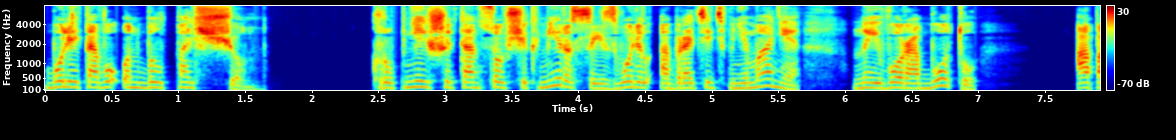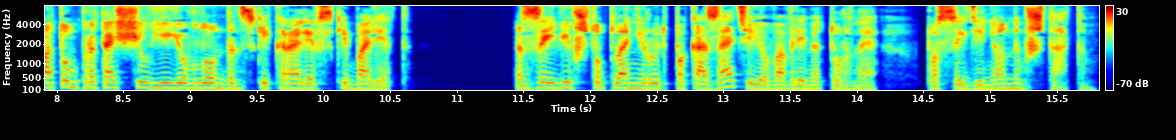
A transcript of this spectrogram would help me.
Более того, он был польщен. Крупнейший танцовщик мира соизволил обратить внимание на его работу, а потом протащил ее в лондонский королевский балет, заявив, что планирует показать ее во время турне по Соединенным Штатам.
